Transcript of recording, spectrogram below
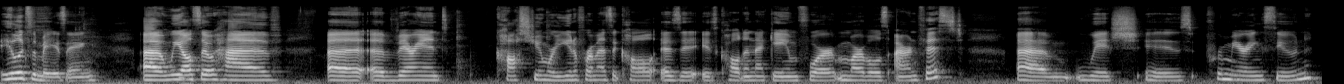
He looks amazing. Um, we also have a, a variant costume or uniform, as it call as it is called in that game, for Marvel's Iron Fist, um, which is premiering soon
